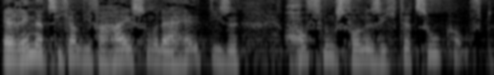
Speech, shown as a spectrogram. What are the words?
Er erinnert sich an die Verheißung und erhält diese hoffnungsvolle Sicht der Zukunft.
